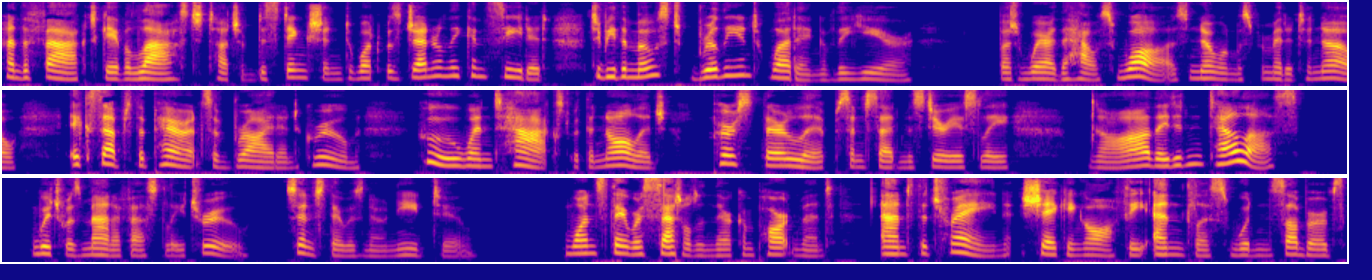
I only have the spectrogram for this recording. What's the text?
and the fact gave a last touch of distinction to what was generally conceded to be the most brilliant wedding of the year but where the house was no one was permitted to know, except the parents of bride and groom, who, when taxed with the knowledge, pursed their lips and said mysteriously, "Ah, they didn't tell us," which was manifestly true, since there was no need to. Once they were settled in their compartment, and the train, shaking off the endless wooden suburbs,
